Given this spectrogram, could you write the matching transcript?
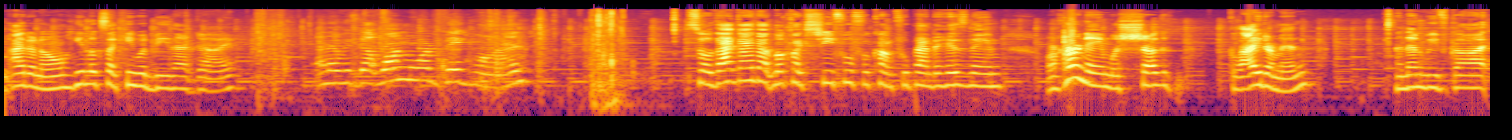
like I don't know. He looks like he would be that guy. And then we've got one more big one. So that guy that looked like Shifu for Kung Fu Panda, his name or her name was Shug Gliderman. And then we've got,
